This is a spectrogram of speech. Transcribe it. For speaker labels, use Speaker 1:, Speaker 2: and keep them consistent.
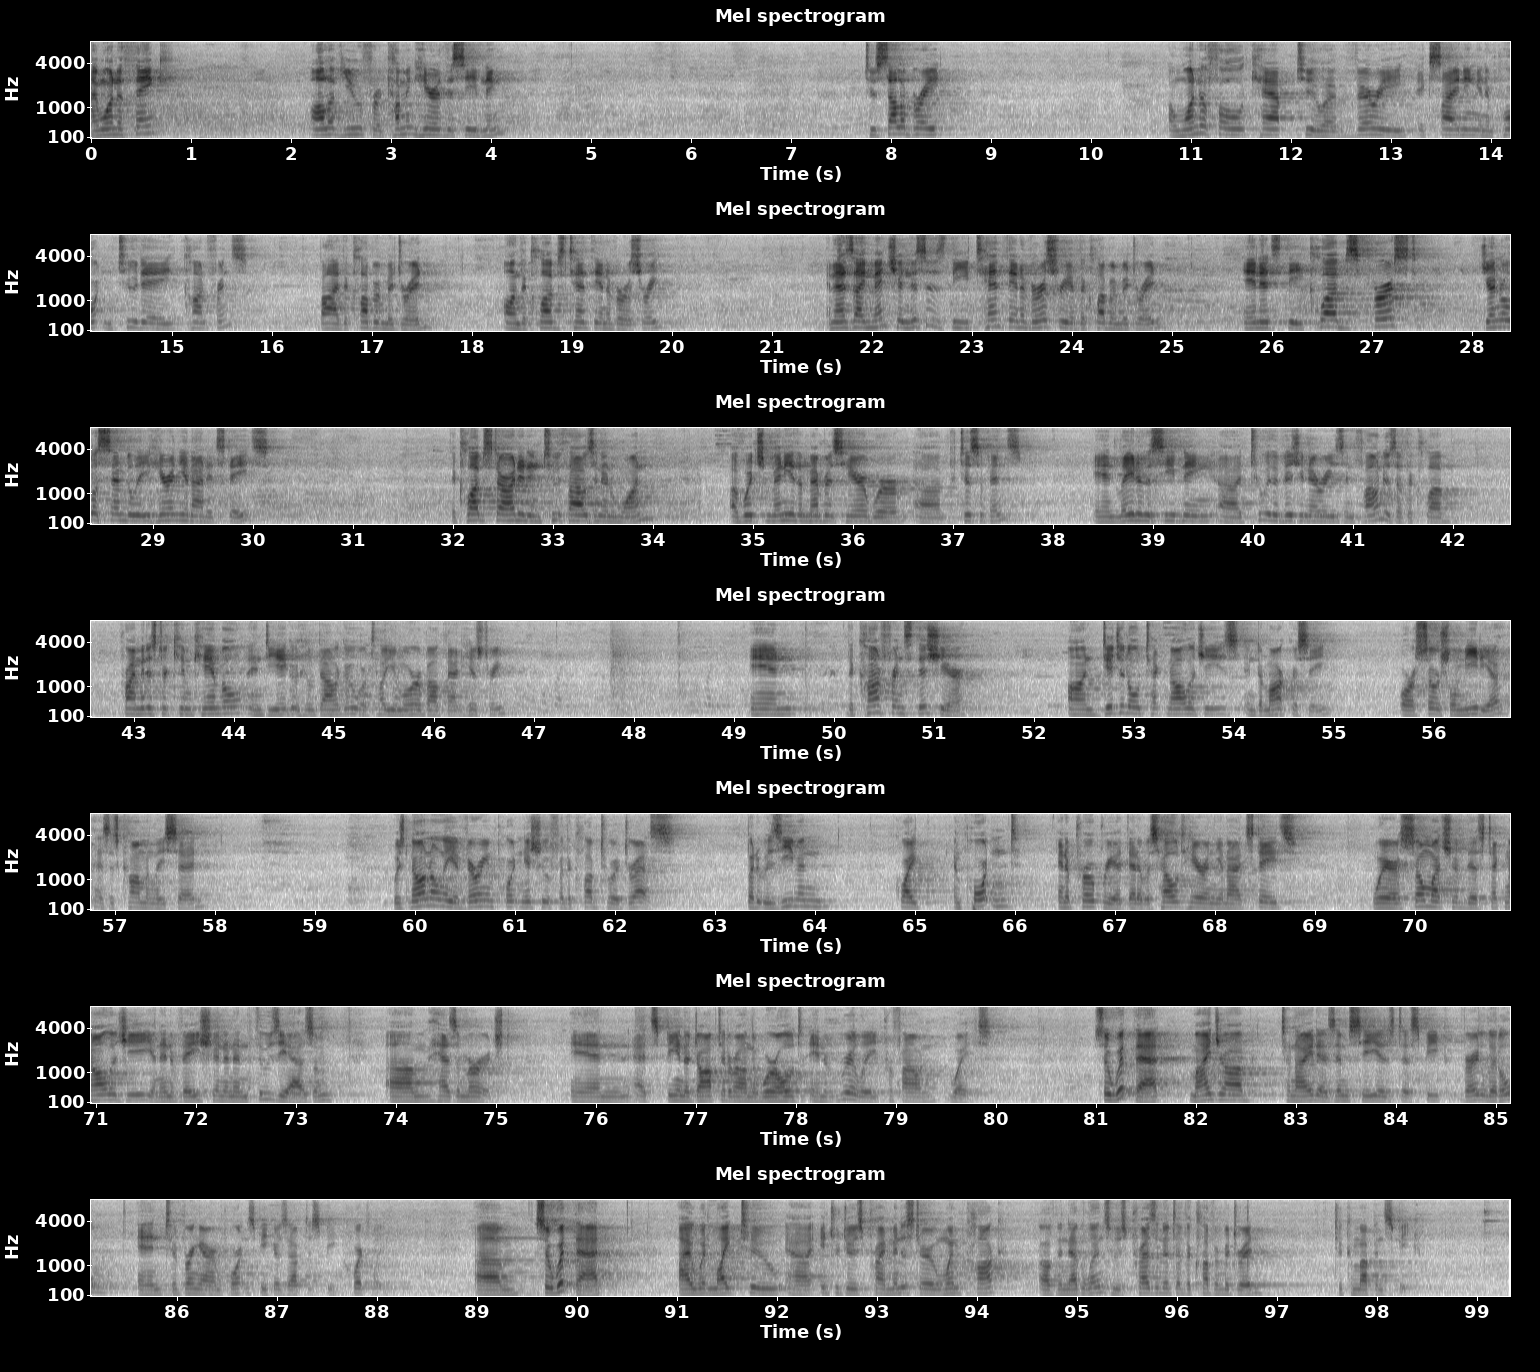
Speaker 1: I want to thank all of you for coming here this evening to celebrate a wonderful cap to a very exciting and important two-day conference by the Club of Madrid on the club's 10th anniversary. And as I mentioned, this is the 10th anniversary of the Club of Madrid, and it's the club's first General Assembly here in the United States. The club started in 2001, of which many of the members here were uh, participants. And later this evening, uh, two of the visionaries and founders of the club, Prime Minister Kim Campbell and Diego Hidalgo, will tell you more about that history. And the conference this year on digital technologies and democracy, or social media, as is commonly said, was not only a very important issue for the club to address, but it was even quite important and appropriate that it was held here in the United States, where so much of this technology and innovation and enthusiasm um, has emerged. And it's being adopted around the world in really profound ways. So, with that, my job tonight as MC is to speak very little and to bring our important speakers up to speak quickly. Um, so, with that, I would like to uh, introduce Prime Minister Wim Kok of the Netherlands, who's president of the Club of Madrid, to come up and speak.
